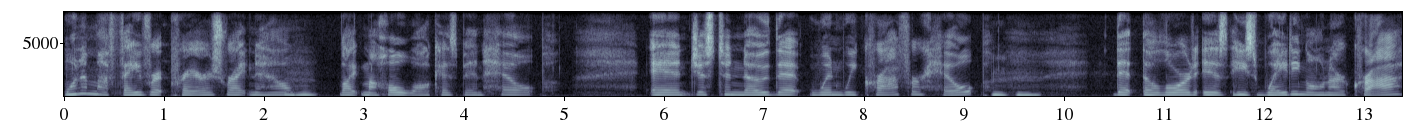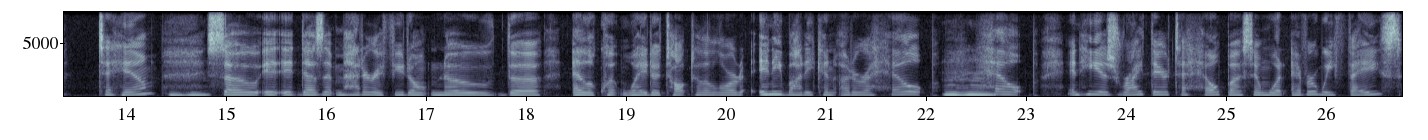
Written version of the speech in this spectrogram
one of my favorite prayers right now, Mm-hmm. like my whole walk, has been help. And just to know that when we cry for help, Mm-hmm. that the Lord is, He's waiting on our cry to Him. Mm-hmm. So it, it doesn't matter if you don't know the eloquent way to talk to the Lord. Anybody can utter a help, Mm-hmm. help. And He is right there to help us in whatever we face,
